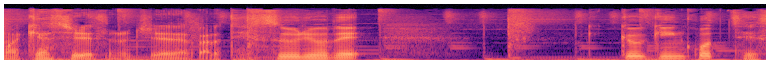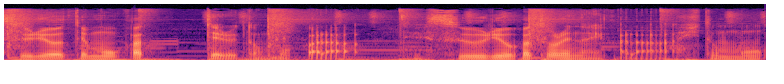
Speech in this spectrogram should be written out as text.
まあキャッシュレスの時代だから手数料で、結局銀行って手数料って儲かってると思うから、手数料が取れないから人も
